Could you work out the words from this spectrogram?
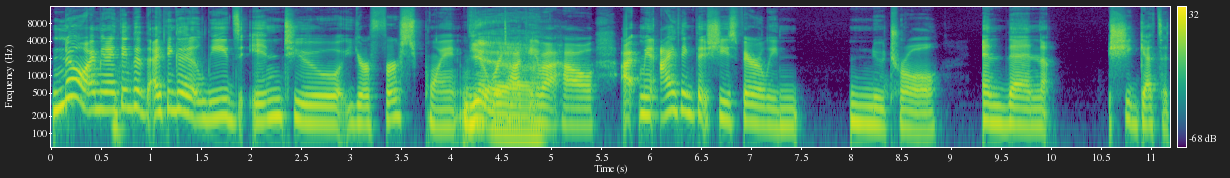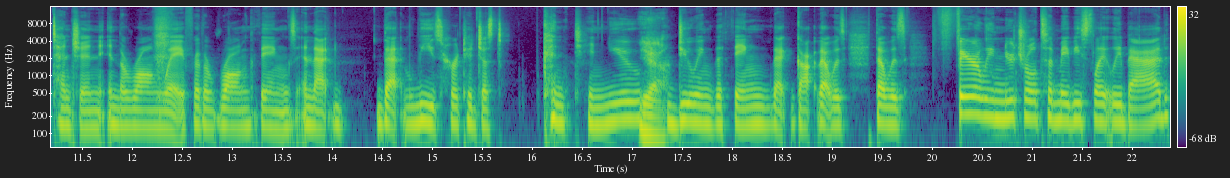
no, I mean, I think that I think that it leads into your first point. Yeah, we're talking about how. I mean, I think that she's fairly n- neutral, and then she gets attention in the wrong way for the wrong things, and that that leads her to just continue yeah. doing the thing that got that was that was fairly neutral to maybe slightly bad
